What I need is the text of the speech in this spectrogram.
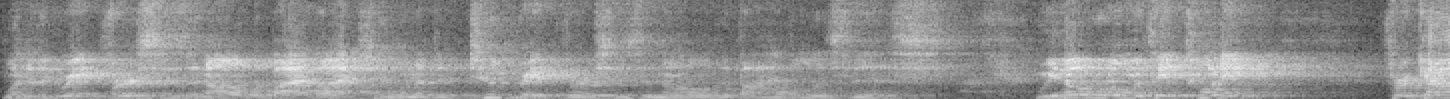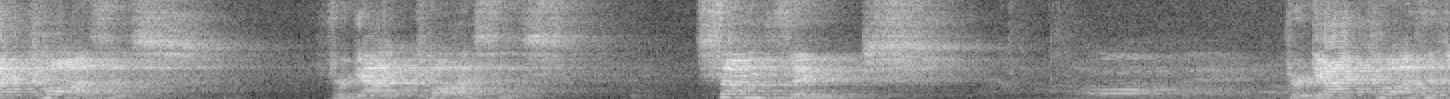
one of the great verses in all of the Bible, actually one of the two great verses in all of the Bible is this. We know Romans 8:20, for God causes, for God causes some things oh. For God causes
